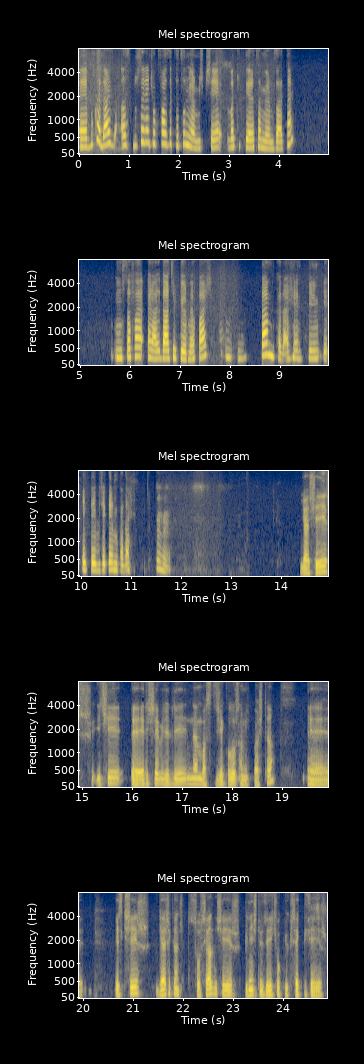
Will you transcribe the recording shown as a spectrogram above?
E, bu kadar. Az, bu sene çok fazla katılmıyorum hiçbir şeye. Vakit de yaratamıyorum zaten. Mustafa herhalde daha çok yorum yapar. Ben bu kadar. Benim ekleyebileceklerim bu kadar. Hı hı. Ya şehir içi e, erişilebilirliğinden bahsedecek olursam ilk başta e, Eskişehir gerçekten sosyal bir şehir, bilinç düzeyi çok yüksek bir şehir.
